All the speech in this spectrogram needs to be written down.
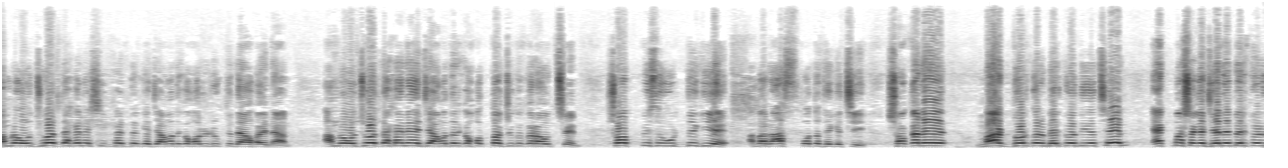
আমরা অজুহাত দেখা নাই শিক্ষার্থীদেরকে যে আমাদেরকে হলে ঢুকতে দেওয়া হয় না। আমরা অজুহাত দেখা নাই যে আমাদেরকে হত্যাযোগ্য করা হচ্ছে। সব কিছু উঠতে গিয়ে আমরা রাজপথে থেকেছি। সকালে মাঠ দৌড় করে বের করে দিয়েছেন। এক মাস আগে জেলে বের করে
